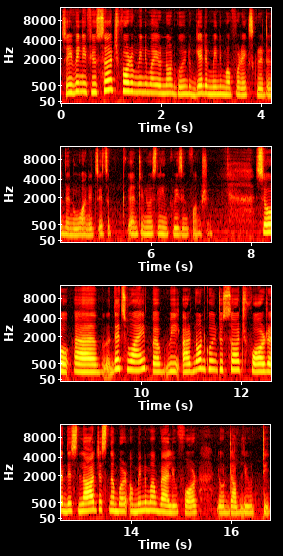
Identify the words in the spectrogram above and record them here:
So, even if you search for a minima you are not going to get a minima for x greater than 1 it is a continuously increasing function. So, uh, that is why uh, we are not going to search for uh, this large snubber a minimum value for your WT.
